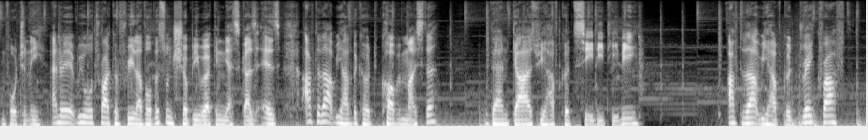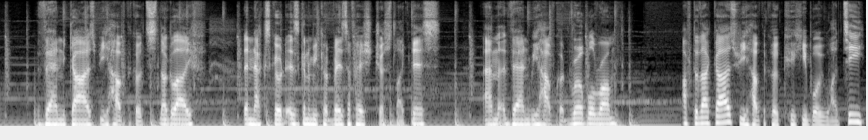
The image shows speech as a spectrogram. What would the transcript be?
unfortunately. Anyway, we will try code 3 level. This one should be working. Yes, guys, it is. After that, we have the code Carbon Meister. Then, guys, we have code CDTV. After that, we have code Drakecraft. Then, guys, we have the code Snug Life. The next code is going to be code Razorfish, just like this. Um, then we have code RoboRom. After that, guys, we have the code CookieBoyYT.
